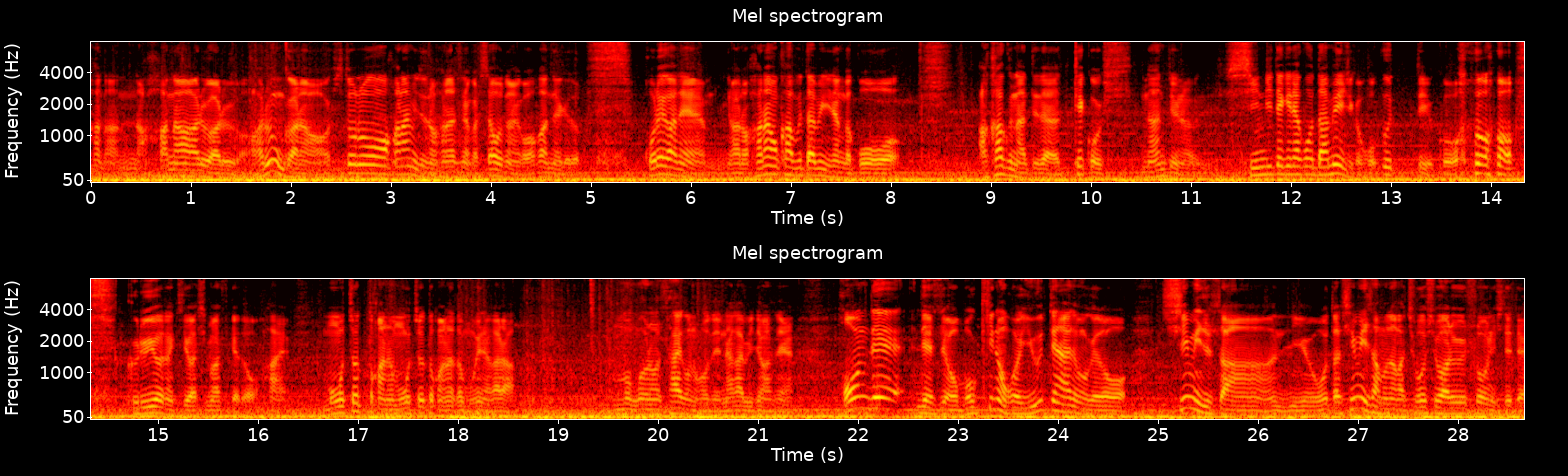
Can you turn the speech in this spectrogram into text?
鼻鼻あるある。あるんかな？人の鼻水の話なんかしたことないか分かんないけど。これがねあの鼻をかぶたびになんかこう赤くなってたら結構何て言うの？心理的なこうダメージがこううっていうこう くるような気はしますけど。はい。もうちょっとかなもうちょっとかなと思いながらもうこの最後の方で長引いてますねほんでですよ僕昨日これ言ってないと思うけど清水さんに私清水さんもなんか調子悪そうにしてて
